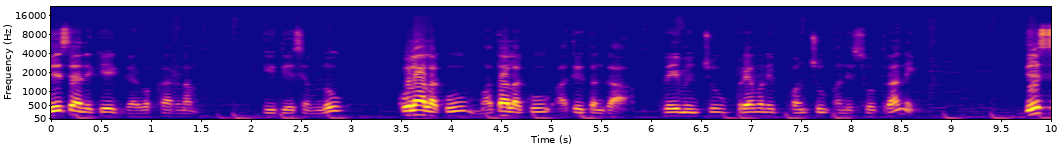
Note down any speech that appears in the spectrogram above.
దేశానికే గర్వకారణం. ఈ దేశంలో కులాలకు మతాలకు అతీతంగా ప్రేమించు ప్రేమని పంచు అనే సూత్రాన్ని దేశ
